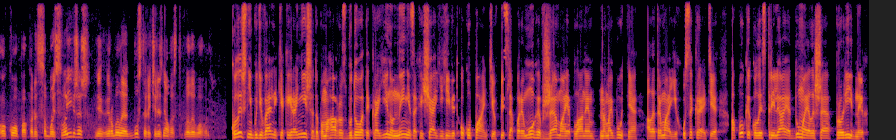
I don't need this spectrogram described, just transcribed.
окопа перед собою своїх же ж робили як бустери, через нього вели вогонь. Колишній будівельник, який раніше допомагав розбудовувати країну, нині захищає її від окупантів. Після перемоги вже має плани на майбутнє, але тримає їх у секреті. А поки, коли стріляє, думає лише про рідних.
